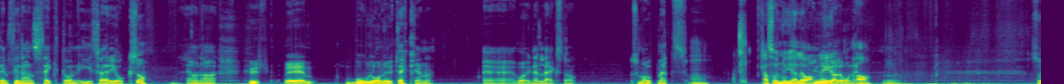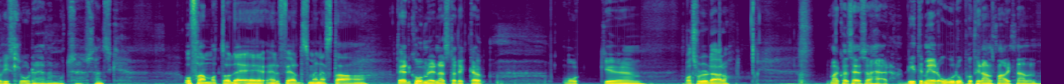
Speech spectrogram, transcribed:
den finanssektorn i Sverige också. Jag menar, hus, eh, bolåneutvecklingen eh, var ju den lägsta som har uppmätts. Mm. Alltså nya lån. Nya lån, Ja. Mm. Så vi slår det även mot svensk. Och framåt då? Det är, är det Fed som är nästa? Fed kommer i nästa vecka. Och eh, Vad tror du där då? man kan säga så här. Lite mer oro på finansmarknaden.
